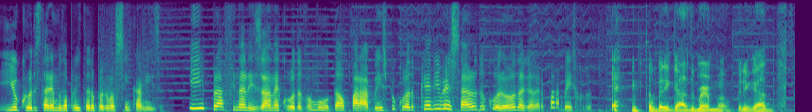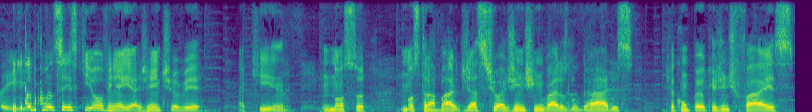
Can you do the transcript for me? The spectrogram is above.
e o Crudo estaremos apresentando o programa sem camisa. E pra finalizar, né, Kuroda, vamos dar o parabéns pro Kuroda, porque é aniversário do Kuroda, galera. Parabéns, Kuroda. Muito obrigado, meu irmão. Obrigado. Obrigado pra vocês que ouvem aí a gente. Deixa eu ver aqui nosso, nosso trabalho, que já assistiu a gente em vários lugares, que acompanha o que a gente faz.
